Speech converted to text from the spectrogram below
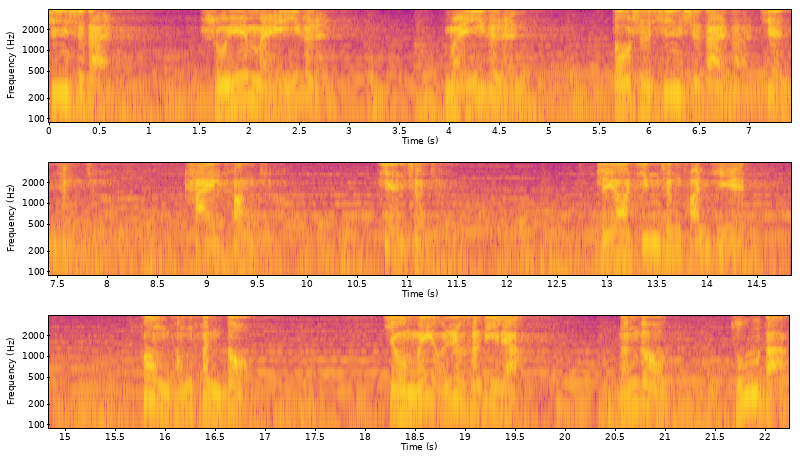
新时代属于每一个人，每一个人都是新时代的见证者、开创者、建设者。只要精神团结、共同奋斗，就没有任何力量能够阻挡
